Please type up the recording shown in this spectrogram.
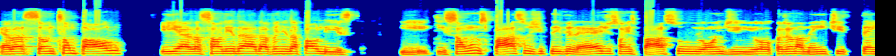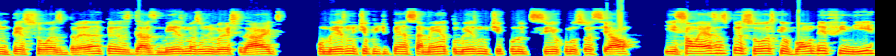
elas são de São Paulo e elas são ali da, da Avenida Paulista. E que são espaços de privilégio, são espaços onde ocasionalmente tem pessoas brancas das mesmas universidades, com o mesmo tipo de pensamento, o mesmo tipo de círculo social, e são essas pessoas que vão definir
